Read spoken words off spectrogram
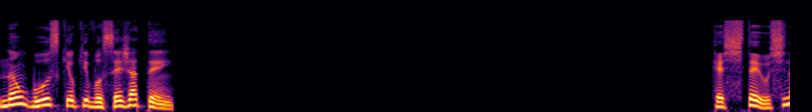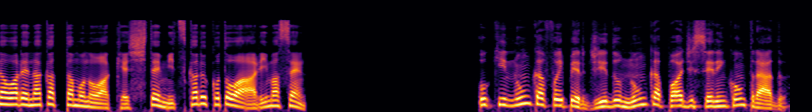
Não busque o que você já tem. 決して失われなかったものは決して見つかることはありません。O que nunca foi perdido nunca pode ser encontrado.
